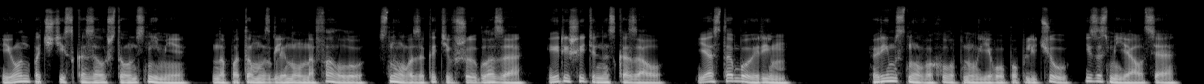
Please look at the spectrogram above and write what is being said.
и он почти сказал, что он с ними но потом взглянул на Фаллу, снова закатившую глаза, и решительно сказал «Я с тобой, Рим». Рим снова хлопнул его по плечу и засмеялся.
